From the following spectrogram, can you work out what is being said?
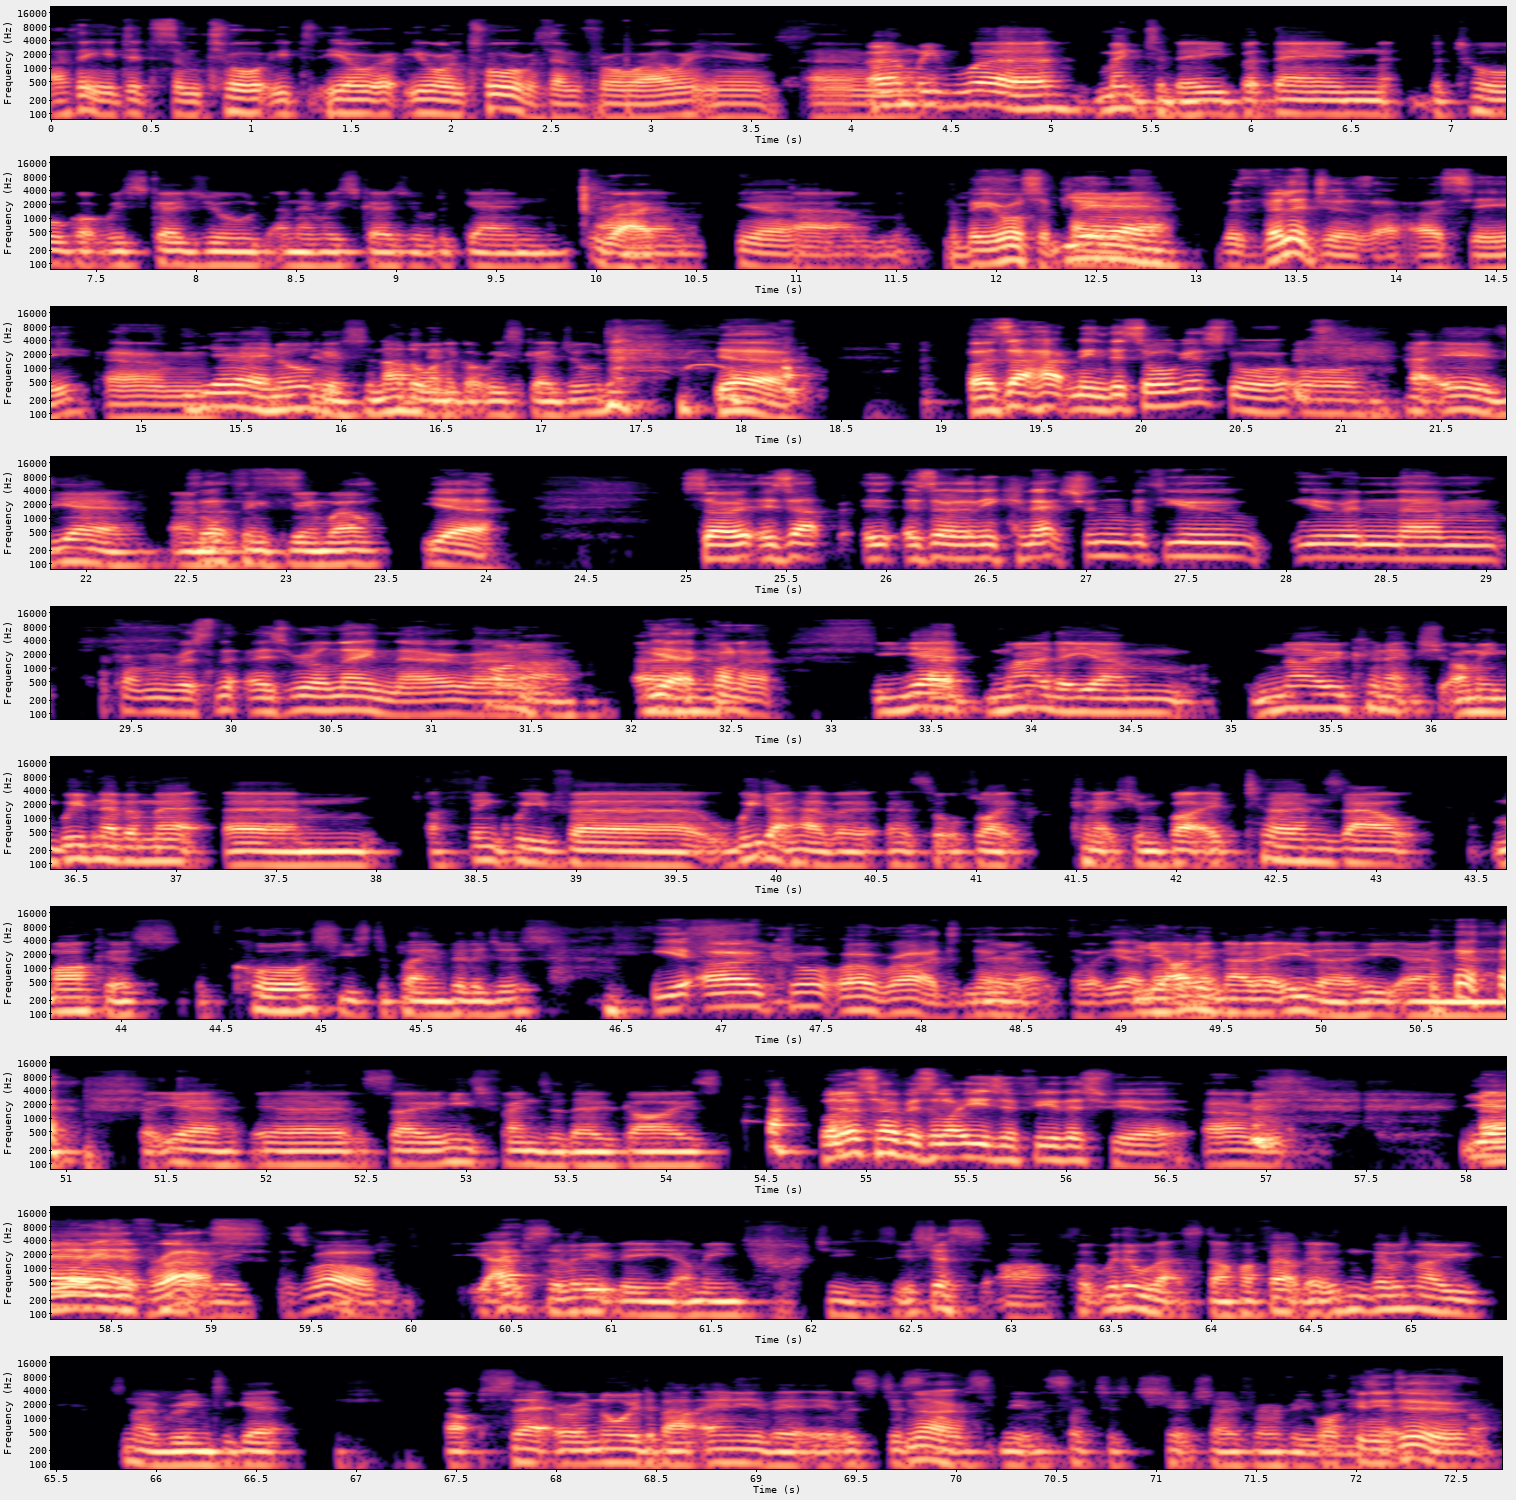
I think you did some tour. You, you, were, you were on tour with them for a while, weren't you? Um, Um, we were meant to be, but then the tour got rescheduled and then rescheduled again. Right. Um, yeah. um, but you're also playing yeah. With, villagers, I, I see. Um, Yeah. In August, another one that got rescheduled. yeah. But is that happening this August or, or that is, yeah. Um, So things being well. yeah? So is that is, is there any connection with you you and um I can't remember his, his real name now. um, Conor. yeah, um, Conor. Yeah, no, the um no connection. I mean, we've never met. Um, I think we've uh we don't have a, a sort of like connection, but it turns out Marcus, of course, used to play in Villagers. Yeah. Oh, cool. Oh, right. I didn't know Yeah. that. But yeah. Yeah, I didn't know that either. He um but yeah, uh, so he's friends with those guys. Well, let's hope it's a lot easier for you this year. Um, Yeah, a lot easier for totally. us as well. Yeah, absolutely. I mean, Jesus, it's just ah, but with all that stuff, I felt there was there was no there's no room to get upset or annoyed about any of it. It was just No. obviously it was such a shit show for everyone. What can So you do? like-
